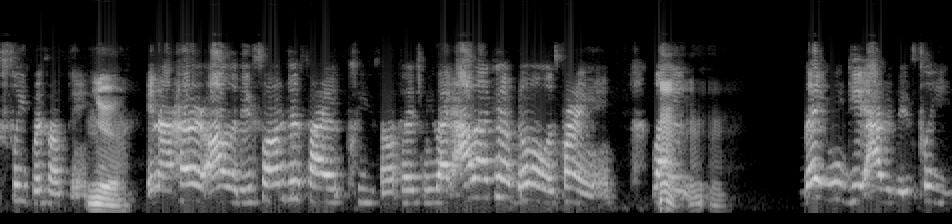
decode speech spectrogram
sleep or something. Yeah. And I heard all of this, so I'm just like, please don't touch me. Like all I kept doing was praying, like, Mm-mm. let me get out of this, please.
